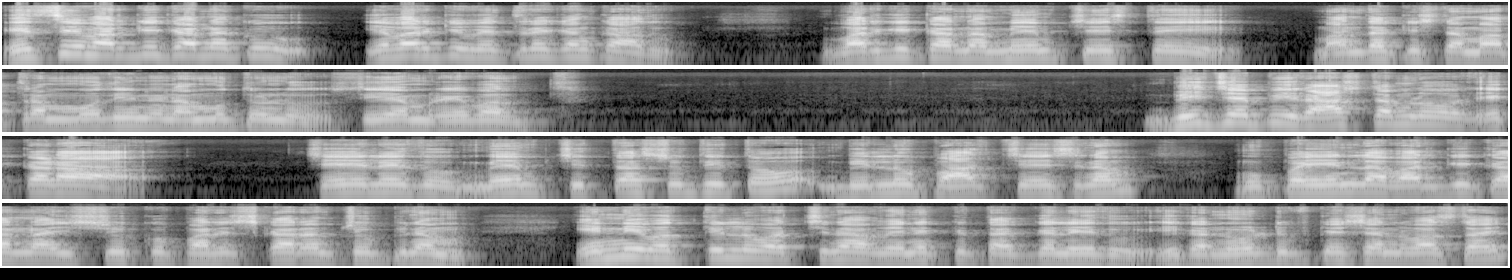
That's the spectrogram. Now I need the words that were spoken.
ఎస్సీ వర్గీకరణకు ఎవరికి వ్యతిరేకం కాదు. వర్గీకరణ మేం చేస్తే మందకృష్ణ మాత్రం మోదీని నమ్ముతుండు సీఎం రేవంత్. బీజేపీ రాష్ట్రంలో ఎక్కడ చేయలేదు. మేం చిత్తశుద్ధితో బిల్లు పాస్ చేసినాం. ముప్పై ఏళ్ళ వర్గీకరణ ఇష్యూకు పరిష్కారం చూపినాం. ఎన్ని ఒత్తిళ్ళు వచ్చినా వెనక్కి తగ్గలేదు. ఇక నోటిఫికేషన్లు వస్తాయి.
